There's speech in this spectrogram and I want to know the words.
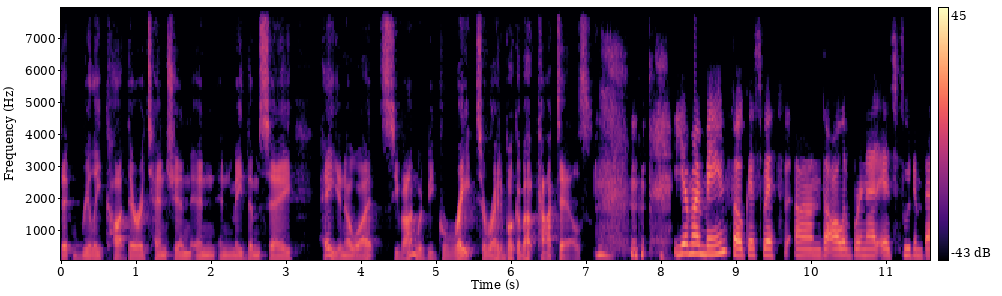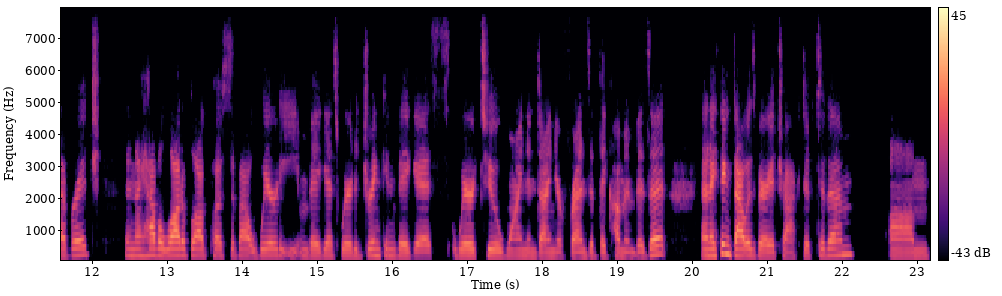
that really caught their attention and and made them say hey you know what sivan would be great to write a book about cocktails yeah, my main focus with um, the Olive Brunette is food and beverage. And I have a lot of blog posts about where to eat in Vegas, where to drink in Vegas, where to wine and dine your friends if they come and visit. And I think that was very attractive to them. Um,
